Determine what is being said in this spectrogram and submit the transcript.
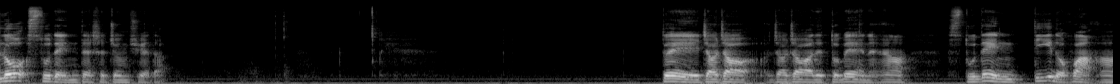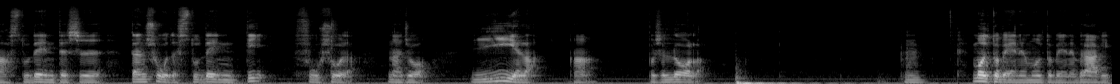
lo studente 是正确的。对，赵赵赵赵 ha detto bene 啊，studenti 的话啊，student 是单数的，studenti 复数的，那就 gli 了啊，不是 lo 了。嗯，molto bene，molto bene，bravi。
